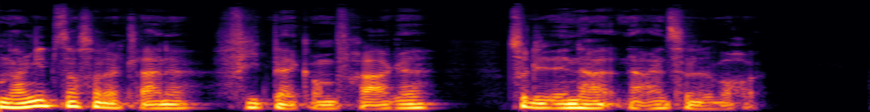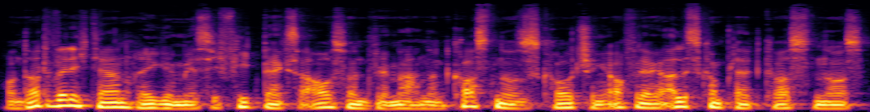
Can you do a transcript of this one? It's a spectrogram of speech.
und dann gibt's noch so eine kleine Feedback-Umfrage zu den Inhalten der einzelnen Woche. Und dort wähle ich dann regelmäßig Feedbacks aus und wir machen ein kostenloses Coaching, auch wieder alles komplett kostenlos,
